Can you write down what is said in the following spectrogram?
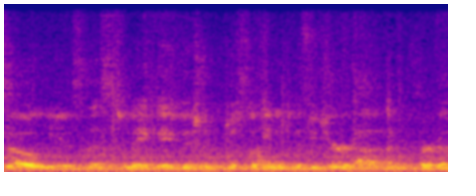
So we use this to make a vision, just looking into the future, uh, circa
